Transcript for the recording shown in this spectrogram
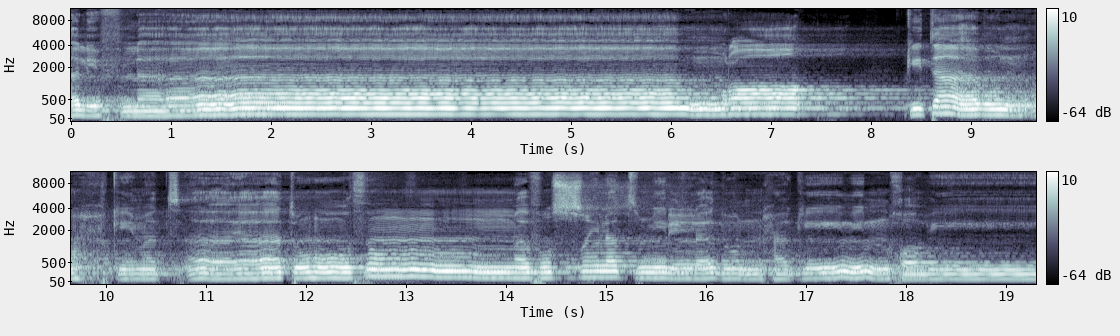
ألف لام كتاب أحكمت آياته ثم فصلت من لدن حكيم خبير.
